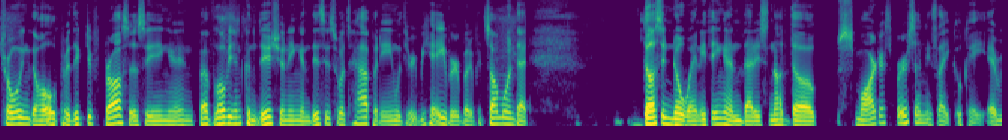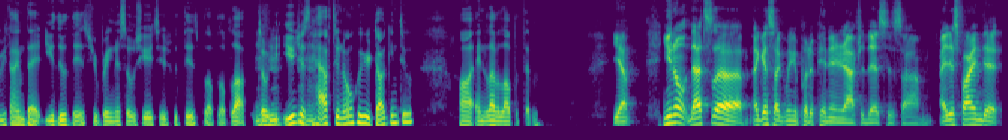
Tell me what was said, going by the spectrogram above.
throwing the whole predictive processing and Pavlovian conditioning, and this is what's happening with your behavior. But if it's someone that doesn't know anything and that is not the smartest person, is like okay, every time that you do this, your brain associates it with this, blah blah blah. So y- Mhm, you just mhm. have to know who you're talking to, uh, and level up with them. Yep. You know, that's uh I guess like we can put a pin in it after this is um I just find it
